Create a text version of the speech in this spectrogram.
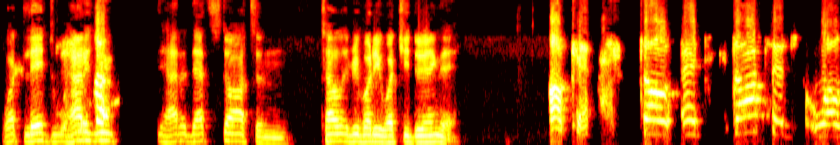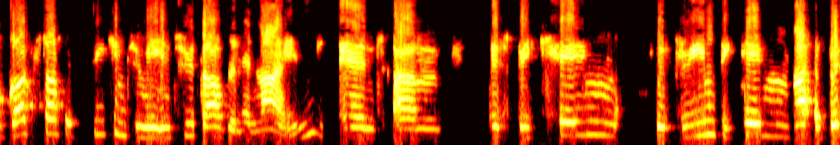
What led? How did you? How did that start? And tell everybody what you're doing there. Okay. So it started, well, God started speaking to me in 2009, and um, it became, the dream became a bit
